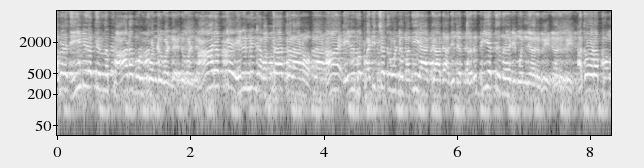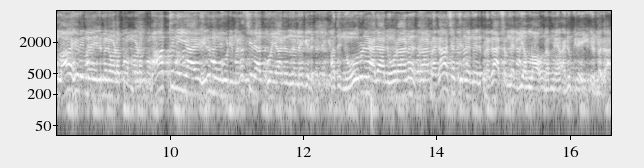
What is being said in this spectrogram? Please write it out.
അവരുടെ ജീവിതത്തിൽ നിന്ന് പാഠം ഉൾക്കൊണ്ടുകൊണ്ട് ആരൊക്കെ എൽമിന്റെ വക്താക്കളാണോ ആ എൽമ് പഠിച്ചത് കൊണ്ട് മതിയാക്കാതെ അതിന്റെ തെർബിയത്ത് നേടി മുന്നേറുകയും അതോടൊപ്പം ലാഹിറിന്റെ എൽമിനോടൊപ്പം ബാത്തിനിയായ എൽമും കൂടി മനസ്സിലാക്കുകയാണെന്നുണ്ടെങ്കിൽ അത് നൂറിന് നൂറാണ് പ്രകാശത്തിന് പ്രകാശം നൽകിയ അള്ളാഹു നമ്മെ അനുഗ്രഹിക്കുന്നതാണ്.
